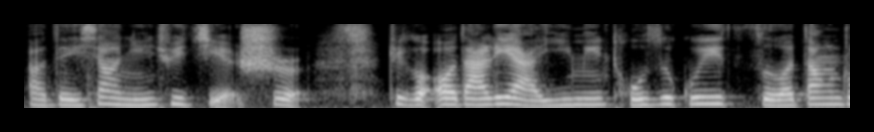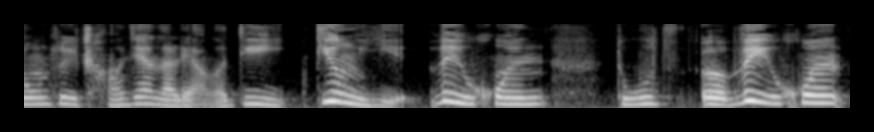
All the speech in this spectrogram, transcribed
啊得向您去解释这个澳大利亚移民投资规则当中最常见的两个定定义：未婚独呃未婚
